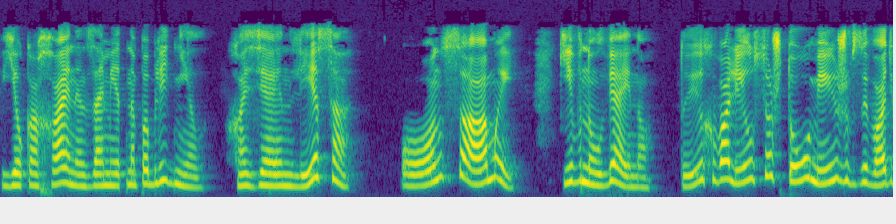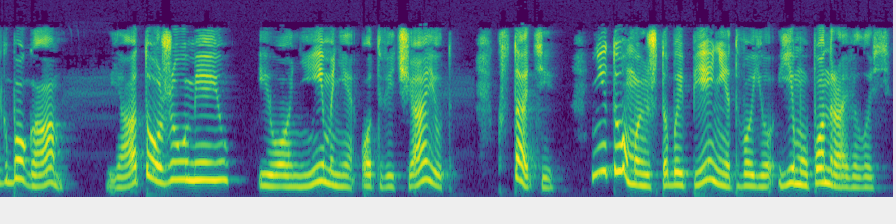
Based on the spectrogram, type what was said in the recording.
Йокахайнен заметно побледнел. «Хозяин леса?» «Он самый!» — кивнул Вяйно. «Ты хвалился, что умеешь взывать к богам. Я тоже умею, и они мне отвечают. Кстати, не думаю, чтобы пение твое ему понравилось.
